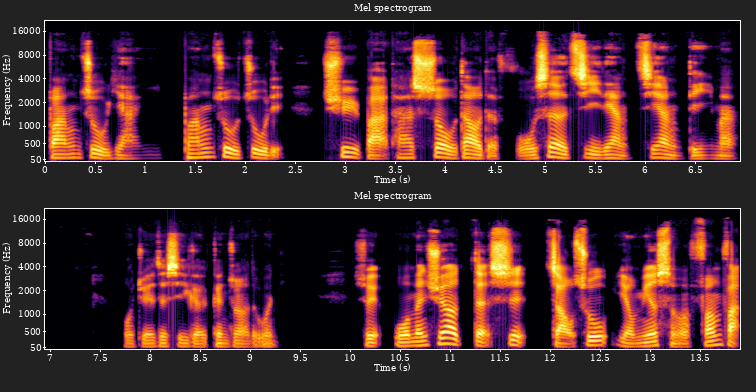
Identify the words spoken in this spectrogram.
帮助牙医、帮助助理去把他受到的辐射剂量降低吗？我觉得这是一个更重要的问题。所以我们需要的是找出有没有什么方法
